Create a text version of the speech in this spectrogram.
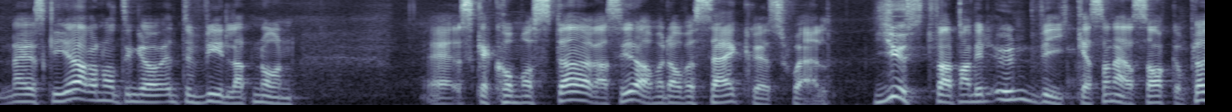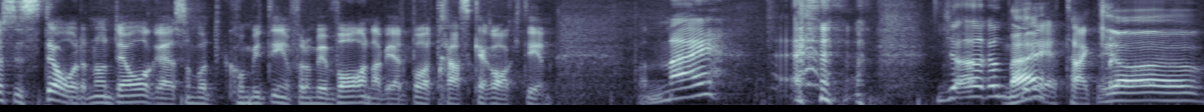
när jag ska göra någonting jag inte vill att någon eh, ska komma och störa så gör man det av säkerhetsskäl. Just för att man vill undvika sådana här saker. Plötsligt står det någon dåre som har kommit in för de är vana vid att bara traska rakt in. Nej, gör inte det Nej, tack. jag,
